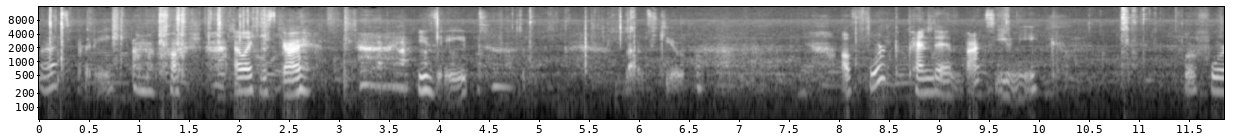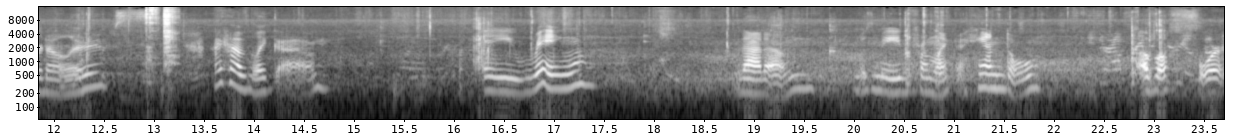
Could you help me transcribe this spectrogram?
That's pretty. Oh my gosh. I like this guy. He's 8. That's cute. A fork pendant. That's unique. For $4. I have like a a ring that um was made from like a handle of a fork.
